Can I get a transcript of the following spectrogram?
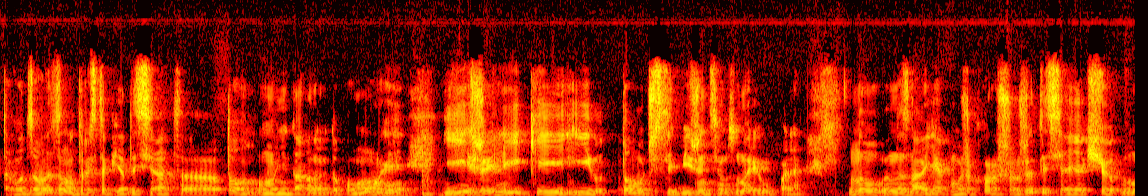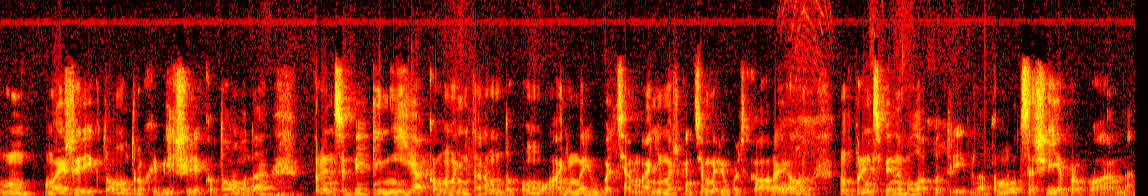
Так от завезено 350 е, тонн гуманітарної допомоги, їжі, ліки, і в тому числі біженцям з Маріуполя. Ну не знаю, як може хорошо житися, якщо ну, майже рік тому, трохи більше ріку тому, да в принципі ніяка гуманітарна допомога ані маріупольцям, ані мешканцям Маріупольського району, ну в принципі не була потрібна. Тому це ж є пропаганда.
